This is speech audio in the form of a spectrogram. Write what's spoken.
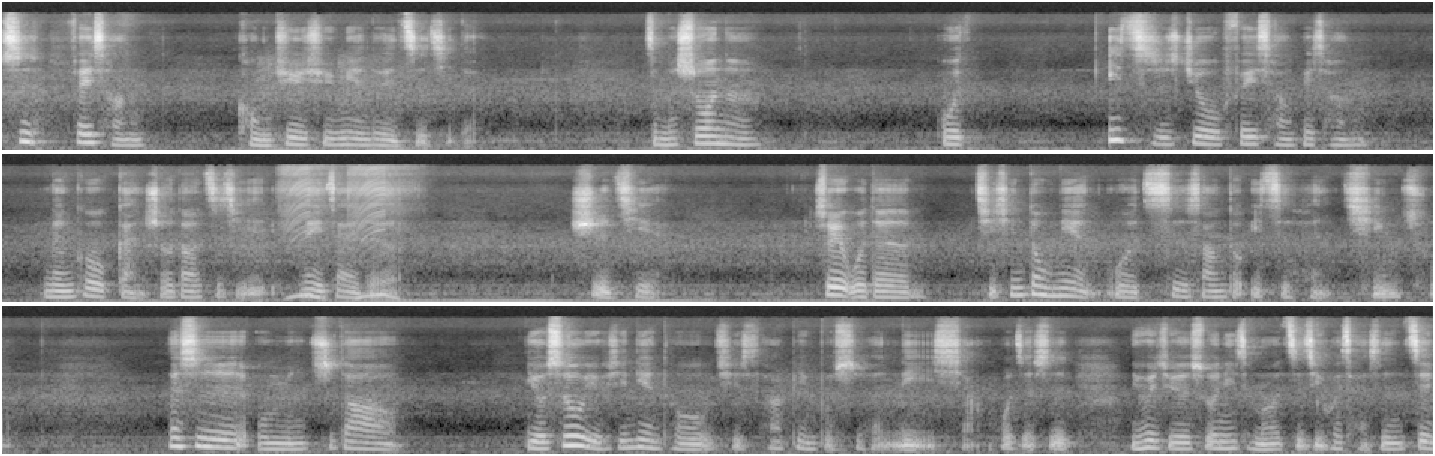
是非常恐惧去面对自己的。怎么说呢？我一直就非常非常能够感受到自己内在的世界，所以我的起心动念，我事实上都一直很清楚。但是我们知道，有时候有些念头其实它并不是很理想，或者是你会觉得说，你怎么自己会产生这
